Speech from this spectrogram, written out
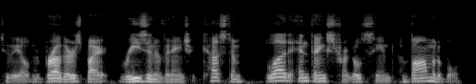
to the elder brothers, by reason of an ancient custom, blood and things strangled seemed abominable.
